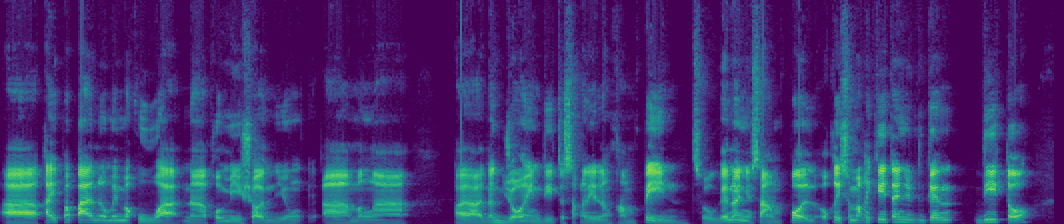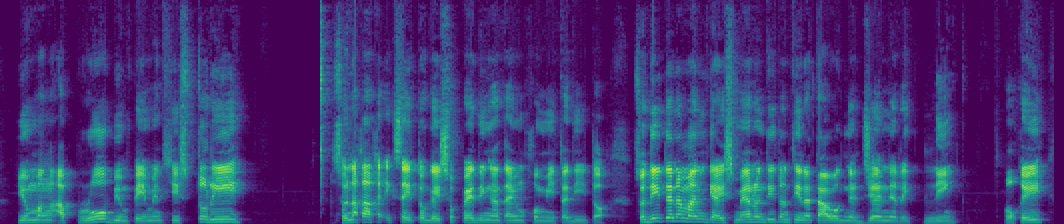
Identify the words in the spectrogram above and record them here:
uh, kahit papano may makuha na commission yung uh, mga uh, nag-join dito sa kanilang campaign. So, ganun yung sample. Okay, so makikita nyo dito yung mga approve, yung payment history. So, nakaka-excite to guys. So, pwede nga tayong kumita dito. So, dito naman guys, meron dito ang tinatawag na generate link. Okay?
